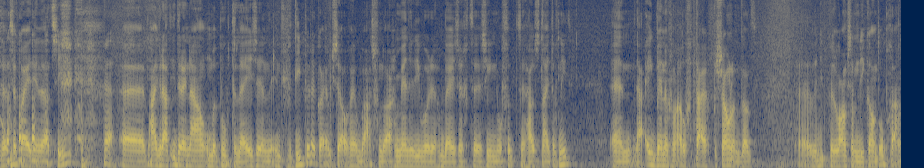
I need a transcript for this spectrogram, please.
dat, zo kan je het inderdaad zien. Uh, maar ik raad iedereen aan om het boek te lezen en in te verdiepen. Dan kan je ook zelf op basis van de argumenten die worden gebezigd uh, zien of het hout snijdt of niet. En ja, ik ben ervan overtuigd persoonlijk dat we langzaam die kant op gaan.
